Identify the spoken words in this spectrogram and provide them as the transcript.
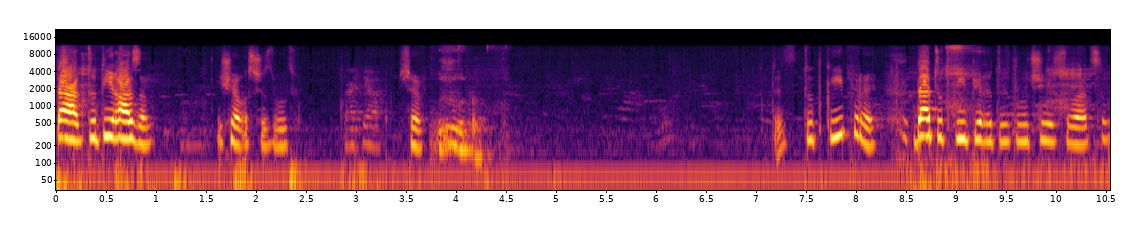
Так, тут и разом. Еще раз сейчас будет. Все. Тут криперы? Да, тут криперы, тут лучше не суваться.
